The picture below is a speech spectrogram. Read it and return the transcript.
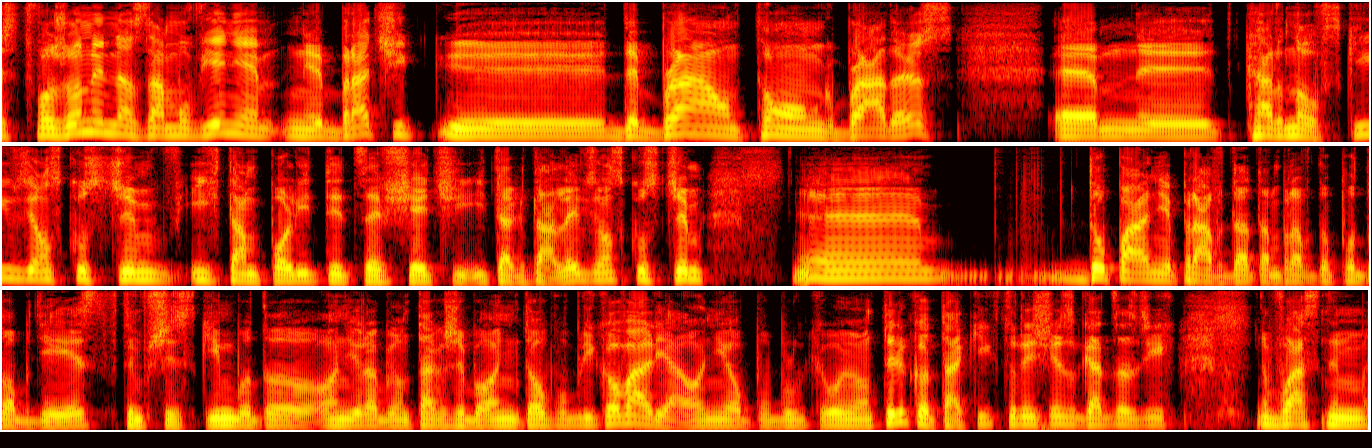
stworzony na zamówienie braci y, The Brown Tongue Brothers y, Karnowskich, w związku z czym w ich tam polityce w sieci i tak dalej, w związku z czym e, dupa nieprawda tam prawdopodobnie jest w tym wszystkim, bo to oni robią tak, żeby oni to opublikowali, a oni opublikują tylko taki, który się zgadza z ich własnym,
